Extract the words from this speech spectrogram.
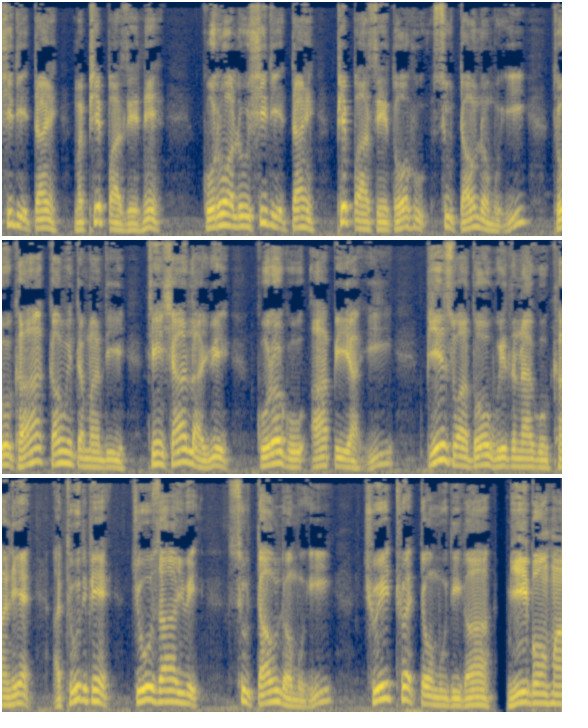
ရှိသည်အတိုင်း မဖြစ်ပါစေနှင့်။ကိုယ်တော်အလိုရှိသည်အတိုင်း ဖြစ်ပါစေသောဟု ဆုတောင်းတော်မူ၏။ထိုအခါ ကောင်းကင်တမန်သည် ထင်ရှားလာ၍ကိုယ်တော်ကို အားပေးရ၏။ပြင်းစွာသော ဝေဒနာကိုခံလျက်၊အထူးသဖြင့် ကြိုးစား၍ဆုတောင်းတော်မူ၏။ချွေးထွက်တော်မူသည်ကား၊မြေပေါ်မှာ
